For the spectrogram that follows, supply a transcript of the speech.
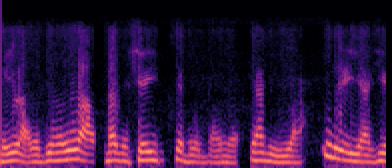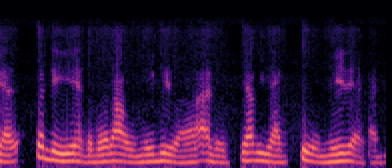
မေးပါလေကျွန်တော်တို့ကမတ်ရှိန်စစ်ဖို့တောင်းတော့တရားသူကြီးကဥပဒေအရာရှိကတက်တည်ရဲ့သဘောထားကိုမေးပြပါအဲ့လိုတရားသူကြီးကသူ့ကိုမေးတဲ့အခါကျ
